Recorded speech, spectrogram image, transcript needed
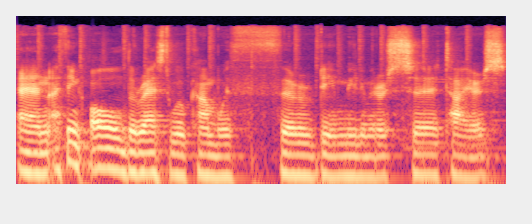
and I think all the rest will come with 30 millimeters uh, tires.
